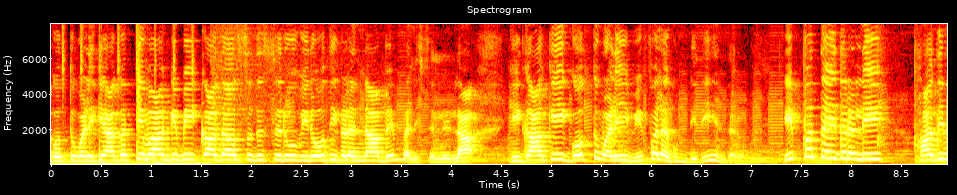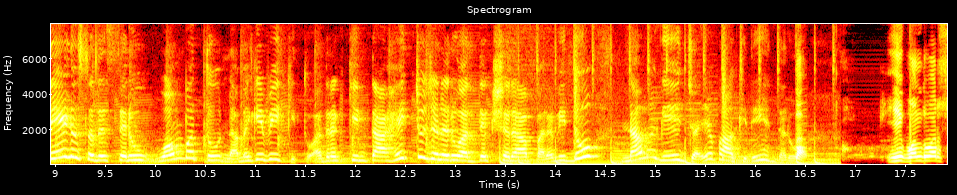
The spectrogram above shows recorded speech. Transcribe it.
ಗೊತ್ತುವಳಿಗೆ ಅಗತ್ಯವಾಗಿ ಬೇಕಾದ ಸದಸ್ಯರು ವಿರೋಧಿಗಳನ್ನ ಬೆಂಬಲಿಸಲಿಲ್ಲ. ಹೀಗಾಗಿ ಗೊತ್ತುವಳಿ ವಿಫಲಗೊಂಡಿದೆ ಎಂದರು. ಇಪ್ಪತ್ತೈದರಲ್ಲಿ ಹದಿನೇಳು ಸದಸ್ಯರು ಒಂಬತ್ತು ನಮಗೆ ಬೇಕಿತ್ತು. ಅದಕ್ಕಿಂತ ಹೆಚ್ಚು ಜನರು ಅಧ್ಯಕ್ಷರ ಪರವಿದ್ದು ನಮಗೆ ಜಯವಾಗಿದೆ ಎಂದರು. ಈಗ ಒಂದು ವರ್ಷ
